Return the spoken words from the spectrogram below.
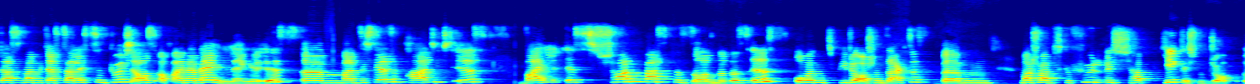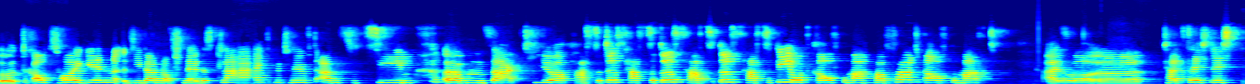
dass man mit der Stylistin durchaus auf einer Wellenlänge ist, ähm, man sich sehr sympathisch ist, weil es schon was Besonderes ist. Und wie du auch schon sagtest, ähm, Manchmal habe ich das Gefühl, ich habe jeglichen Job. Äh, Trauzeugin, die dann noch schnell das Kleid mithilft anzuziehen, ähm, sagt, hier, hast du das, hast du das, hast du das, hast du Deo drauf gemacht, Parfum drauf gemacht. Also äh, tatsächlich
